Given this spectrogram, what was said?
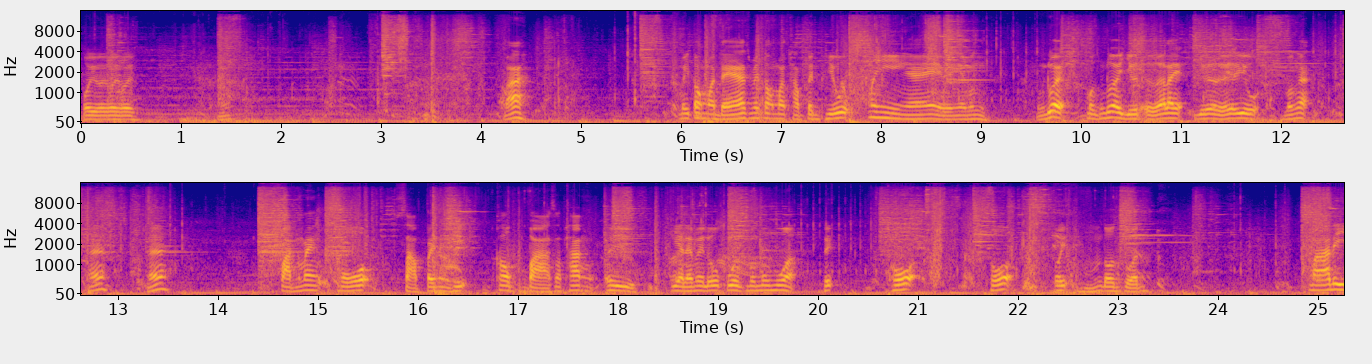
เฮ้ยเฮ้ยเฮ้ยเฮ้ยมา ไม่ต้องมาแดชไม่ต้องมาทำเป็นพิ้วไม่ไงเป็นไงมึงมึงด้วยมึงด้วยยืนเอออะไรยืนเอออยู่มึงอะฮะฮะฟันแม่งโชว์สับไปหนึ่งทีเข้าบ่าสะพังเอ้ยเียอะไรไม่รู้พูดมั่วๆเฮ้ยโชว์โชว์เฮ้ยหืมโดนสวน มาดิ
